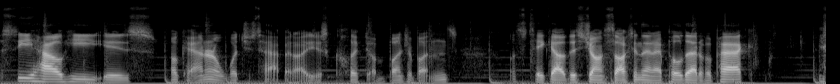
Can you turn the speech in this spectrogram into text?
see how he is. Okay, I don't know what just happened. I just clicked a bunch of buttons. Let's take out this John Stockton that I pulled out of a pack.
